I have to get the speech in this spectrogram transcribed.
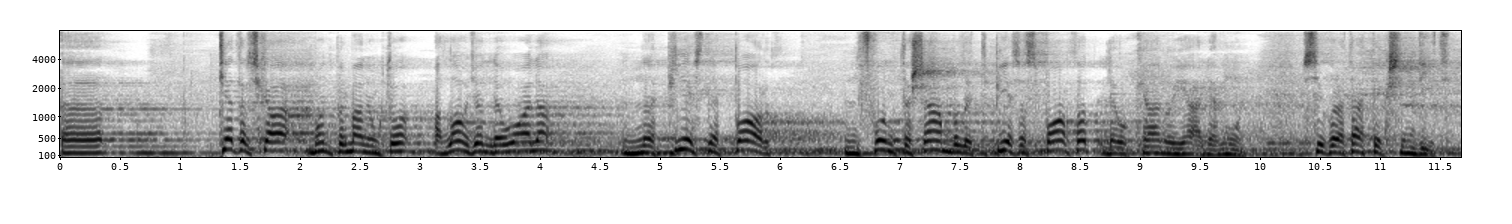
Ë tjetër çka mund të përmendim këtu, Allahu xhel-le ue ala në pjesën e parë në fund të shembullit të pjesës parë thot leu kanu ja'lemun sikur ata të kishin ditë.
